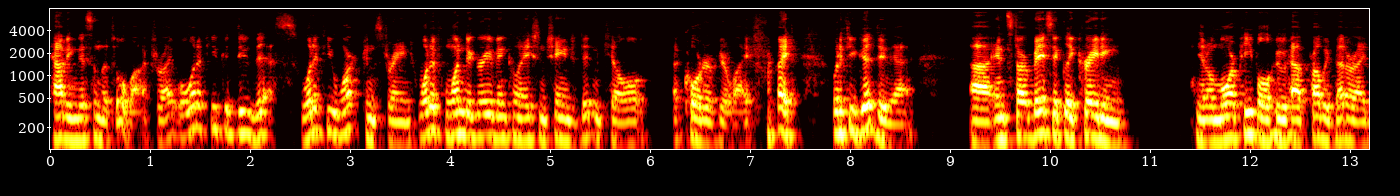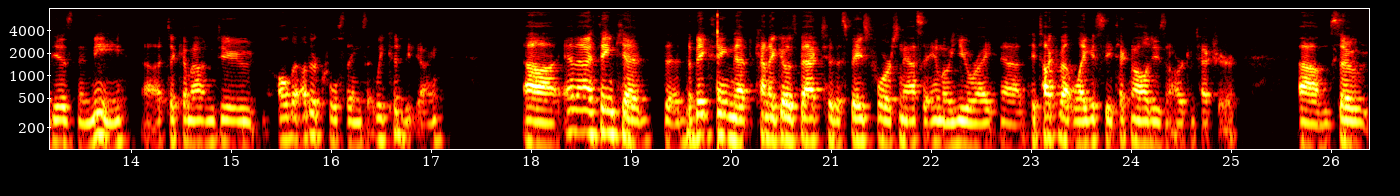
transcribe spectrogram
having this in the toolbox, right? Well, what if you could do this? What if you weren't constrained? What if one degree of inclination change didn't kill a quarter of your life, right? What if you could do that uh, and start basically creating, you know, more people who have probably better ideas than me uh, to come out and do all the other cool things that we could be doing. Uh, and then I think uh, the, the big thing that kind of goes back to the Space Force NASA MOU, right? Uh, they talk about legacy technologies and architecture. Um, so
